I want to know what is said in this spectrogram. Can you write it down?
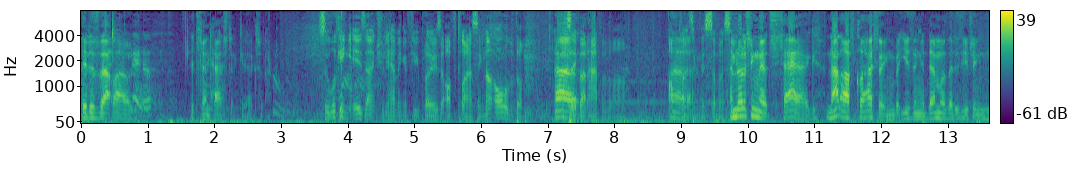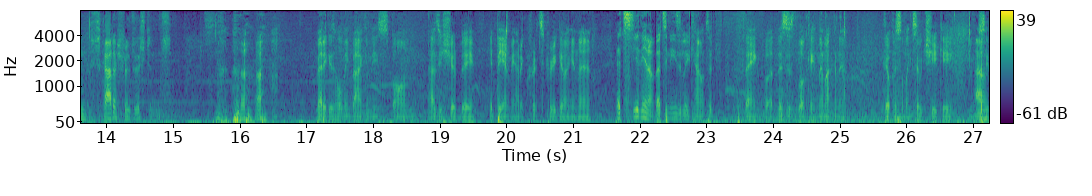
It is that loud. Fair enough. It's fantastic, actually. So looking is actually having a few players off classing. Not all of them. Uh, I'd say about half of them are off classing this summer. I'm noticing that SAG, not off classing, but using a demo that is using Scottish resistance. Medic is holding back in the spawn as he should be. If the enemy had a crit scree going in there, it's you know that's an easily countered thing. But this is looking. They're not going to go for something so cheeky. You Oh, see-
